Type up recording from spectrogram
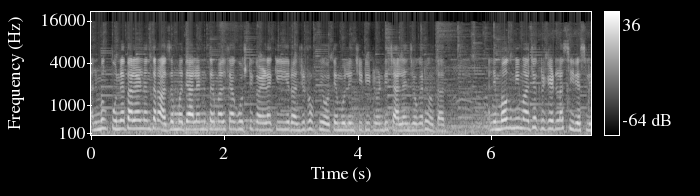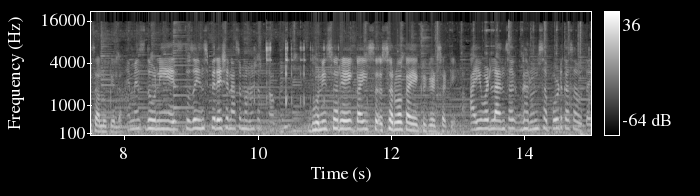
आणि मग पुण्यात आल्यानंतर आझममध्ये आल्यानंतर मला त्या गोष्टी कळल्या की रणजी ट्रॉफी होते मुलींची टी ट्वेंटी चॅलेंज वगैरे होतात. आणि मग मी माझ्या क्रिकेटला सिरियसली चालू केलं. एम एस धोनी हे तुझं इन्स्पिरेशन असं म्हणू शकतो आपण? धोनी सर हे काही सर्व काही आहे क्रिकेटसाठी आई वडिलांचा घरून सपोर्ट कसा होता अ,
